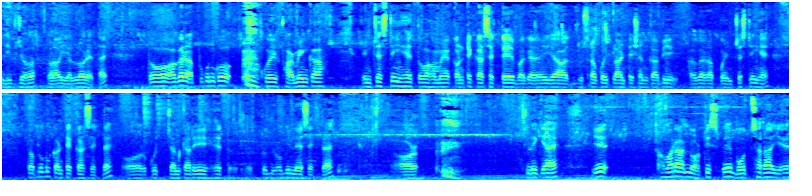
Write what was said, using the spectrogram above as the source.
लिप जो है थोड़ा येलो रहता है। तो अगर आप उनको कोई फ़ार्मिंग का इंटरेस्टिंग है तो हमें कांटेक्ट कर सकते हैं या दूसरा कोई प्लांटेशन का भी अगर आपको इंटरेस्टिंग है तो आप लोग कांटेक्ट कर सकते हैं। और कुछ जानकारी है तो, तो भी वो भी ले सकता है। और एक्चुअली क्या है ये हमारा नोटिस पे बहुत सारा ये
